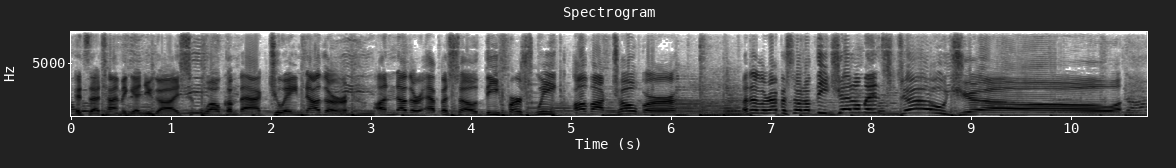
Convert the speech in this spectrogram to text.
It's that time again, you guys. Welcome back to another another episode, the first week of October. Another episode of the Gentleman's Dojo.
